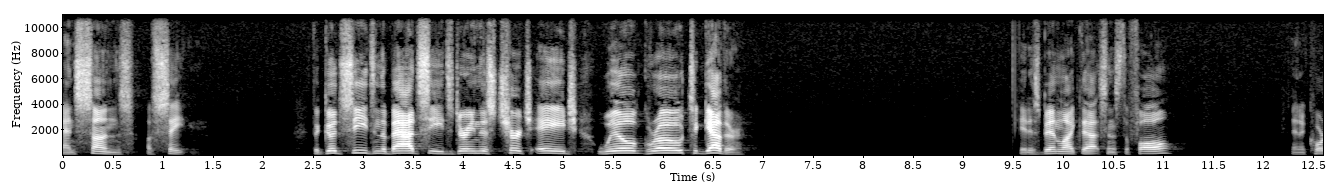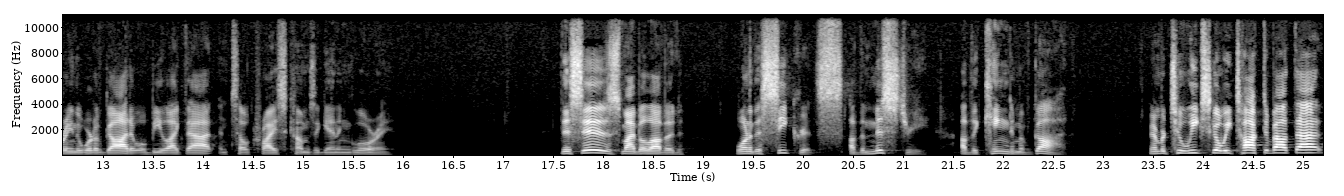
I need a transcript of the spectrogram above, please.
and sons of Satan. The good seeds and the bad seeds during this church age will grow together. It has been like that since the fall, and according to the Word of God, it will be like that until Christ comes again in glory. This is, my beloved, one of the secrets of the mystery of the kingdom of God. Remember, two weeks ago we talked about that?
